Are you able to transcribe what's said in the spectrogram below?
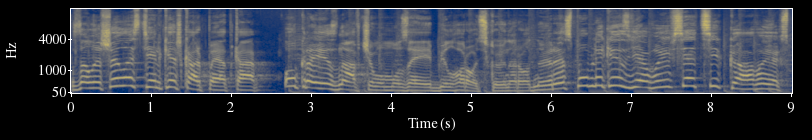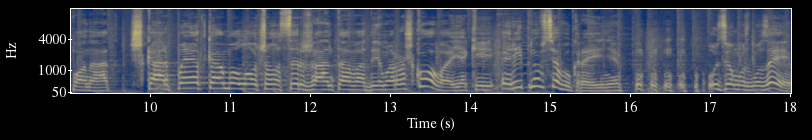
Залишилась тільки шкарпетка. У краєзнавчому музеї Білгородської Народної Республіки з'явився цікавий експонат. Шкарпетка молодшого сержанта Вадима Рожкова, який ріпнувся в Україні. У цьому ж музеї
